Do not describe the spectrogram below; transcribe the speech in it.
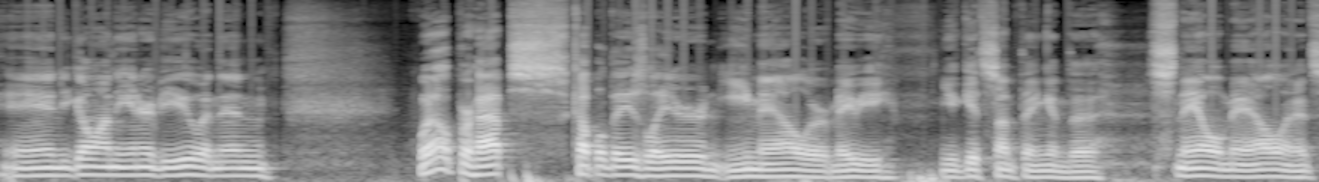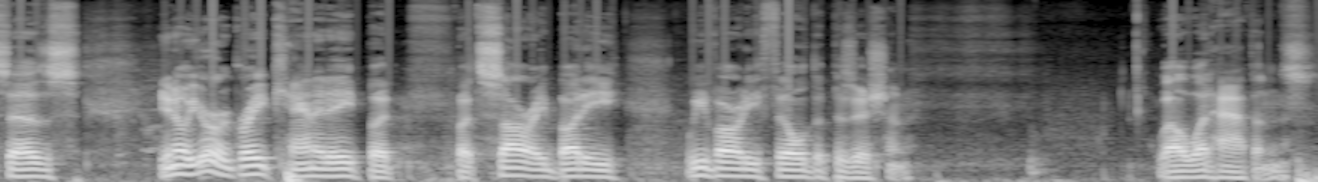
And you go on the interview and then well, perhaps a couple days later an email or maybe you get something in the snail mail and it says, "You know, you're a great candidate, but but sorry, buddy, we've already filled the position." Well, what happens?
